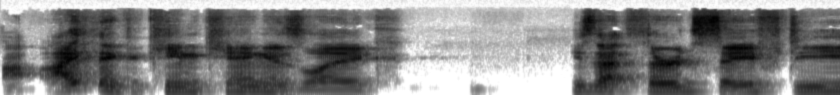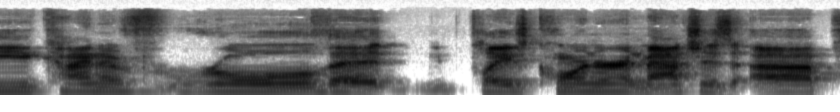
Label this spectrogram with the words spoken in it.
I, I think Akeem King is like he's that third safety kind of role that plays corner and matches up.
